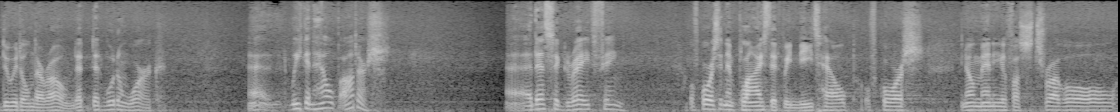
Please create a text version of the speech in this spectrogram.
do it on their own, that, that wouldn't work. Uh, we can help others. Uh, that's a great thing. Of course, it implies that we need help. Of course, you know, many of us struggle,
